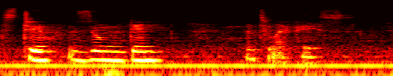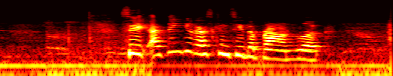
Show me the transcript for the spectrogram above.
it's too zoomed in into my face See, I think you guys can see the brown. Look.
